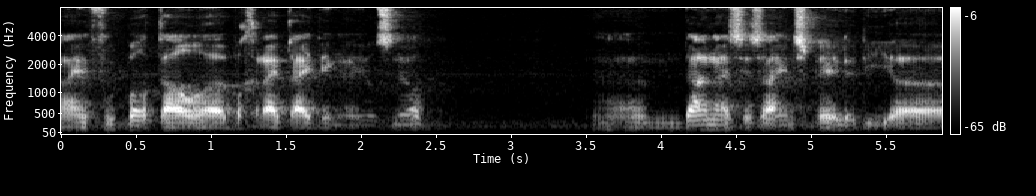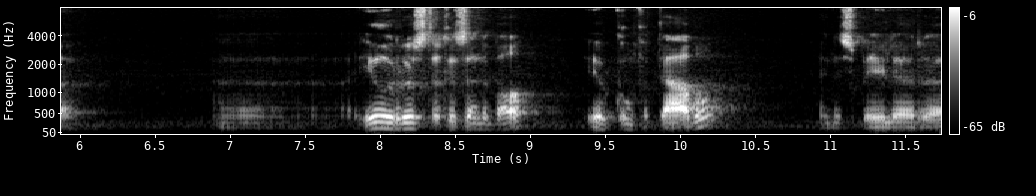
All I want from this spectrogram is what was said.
Maar in voetbaltaal begrijpt hij dingen heel snel. Ehm, daarnaast is hij een speler die heel rustig is aan de bal. Heel comfortabel. En een speler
